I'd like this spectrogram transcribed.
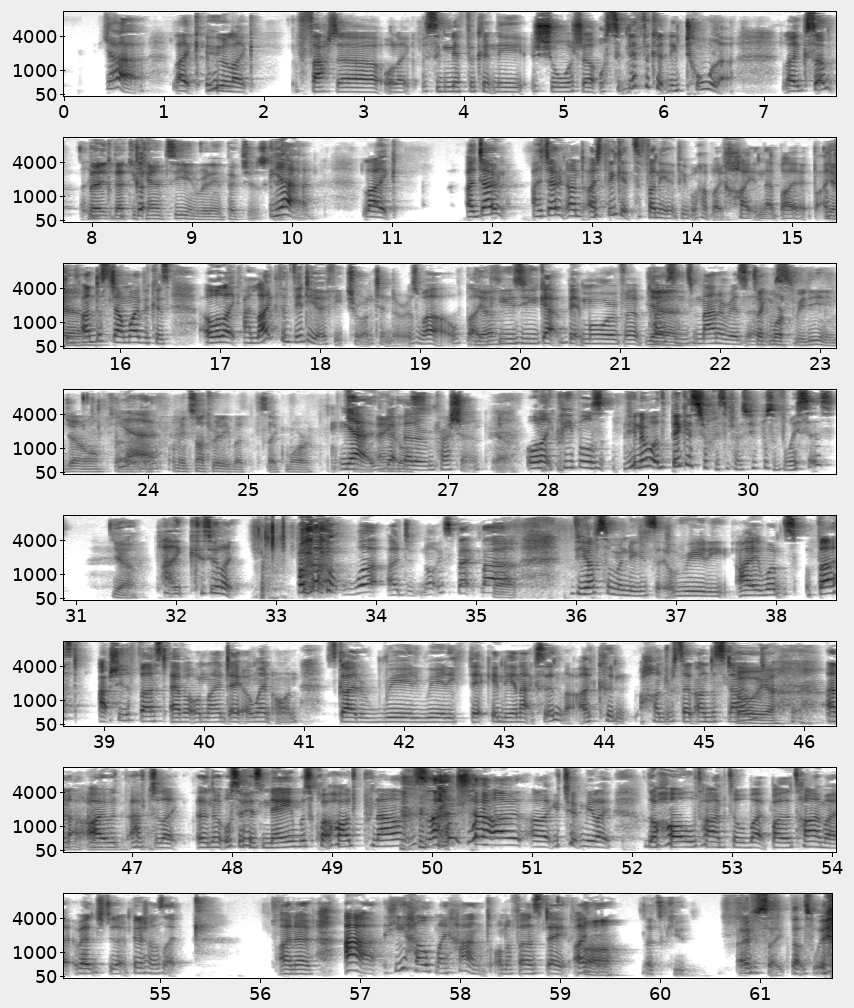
yeah, like who are like fatter or like significantly shorter or significantly taller. Like some but that you go- can't see in really in pictures. Yeah, like I don't. I don't. Un- I think it's funny that people have like height in their bio, but I can understand why because, or like, I like the video feature on Tinder as well. Like, Yeah. you, you get a bit more of a Yeah. person's mannerisms. It's like more 3D in general. So Yeah. I mean, it's not really, but it's like more. yeah, you get better impression. Yeah. Or like people's. You know what the biggest shock is sometimes people's voices. Yeah. Like, because you're like, what? I did not expect that. Yeah. If you have someone who's really, I once first, actually the first ever online date I went on, this guy had a really, really thick Indian accent that I couldn't 100 percent understand. Oh yeah. And I would have to like, and also his name was quite hard to pronounce. and so I, uh, it took me like the whole time till like by the time I eventually like finished, I was like, I know. Ah, he held my hand on a first date. I. That's cute. I was like, that's weird.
